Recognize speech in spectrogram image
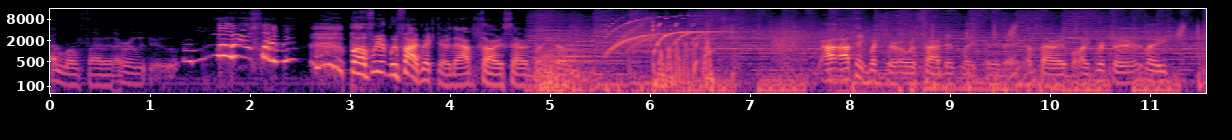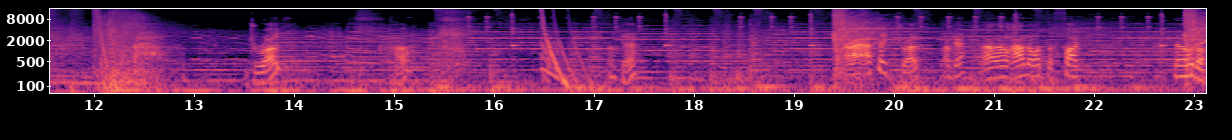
I love Simon. I really do. I love you, Simon. But if we we find Richter, then I'm sorry, Simon, but you know, I'll, I'll take Richter over Simon like any day. I'm sorry, but like Richter, like drug, huh? Okay. Alright, I'll take drug. Okay. I don't, I don't know what the fuck. I don't know who the.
